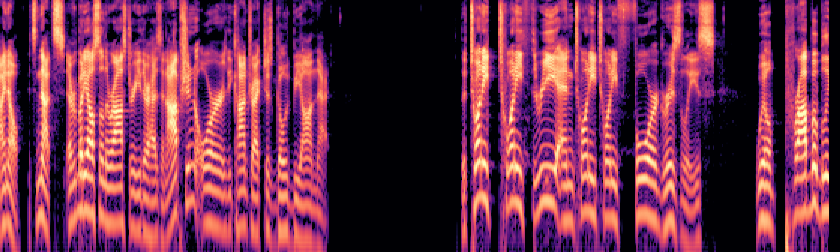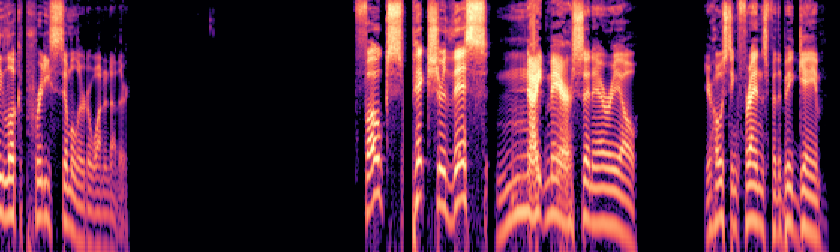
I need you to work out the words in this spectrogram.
I know, it's nuts. Everybody else on the roster either has an option or the contract just goes beyond that. The 2023 and 2024 Grizzlies will probably look pretty similar to one another. Folks, picture this nightmare scenario. You're hosting friends for the big game.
